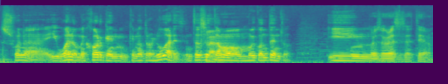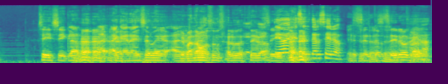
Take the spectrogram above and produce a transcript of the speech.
suena igual o mejor que en, que en otros lugares. Entonces Claro. estamos muy contentos. Y Por eso, gracias a Esteban. sí, sí, claro. Hay, que agradecerle a Le mandamos un saludo a Esteban. Sí. Esteban es el tercero. Es Es el tercero, tercero, que claro.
